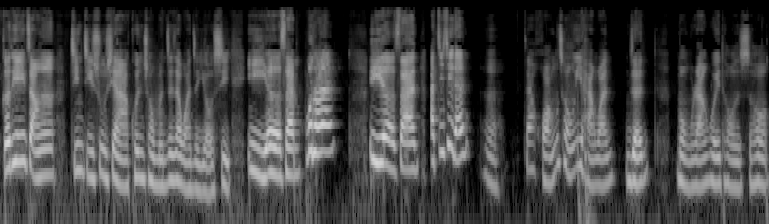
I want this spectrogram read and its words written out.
隔天一早呢，荆棘树下昆虫们正在玩着游戏，一二三，木头人。一二三啊！机器人，嗯，在蝗虫一喊完，人猛然回头的时候，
